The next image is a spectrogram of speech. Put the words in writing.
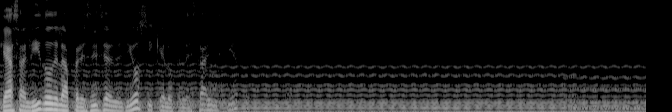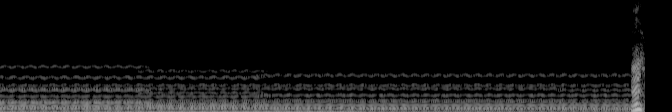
que ha salido de la presencia de Dios y que lo que le está diciendo. Ah,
